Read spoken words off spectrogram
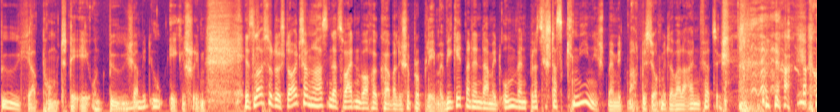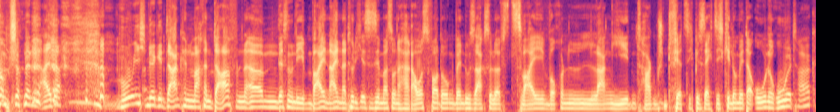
www.norman-bücher.de und Bücher mit UE geschrieben. Jetzt läufst du durch Deutschland und hast in der zweiten Woche körperliche Probleme. Wie geht man denn damit um, wenn plötzlich das Knie nicht mehr mitmacht? Bist du auch mittlerweile 41? kommt schon in ein Alter, wo ich mir Gedanken machen darf. Ähm, das nur nebenbei. Nein, natürlich ist es immer so eine Herausforderung, wenn du sagst, du läufst zwei Wochen lang jeden Tag bestimmt 40 bis 60 Kilometer ohne Ruhetag.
